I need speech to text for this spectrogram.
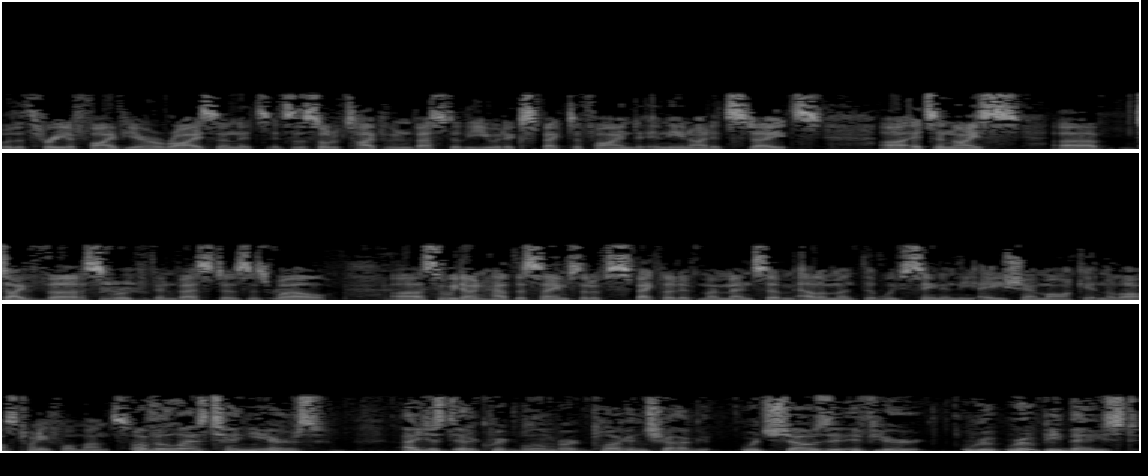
with a three to five year horizon. It's it's the sort of type of investor that you would expect to find in the United States. Uh, it's a nice, uh, diverse group of investors as well. Uh, so we don't have the same sort of speculative momentum element that we've seen in the A-share market in the last 24 months. Over the last 10 years, I just did a quick Bloomberg plug and chug, which shows that if you're rupee based,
